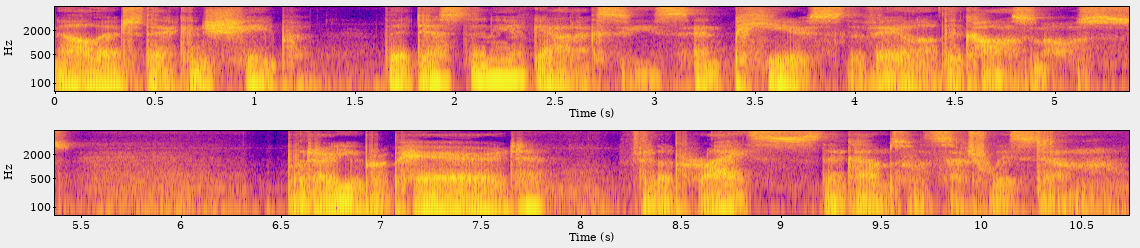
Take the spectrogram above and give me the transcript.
Knowledge that can shape the destiny of galaxies and pierce the veil of the cosmos. But are you prepared for the price that comes with such wisdom?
